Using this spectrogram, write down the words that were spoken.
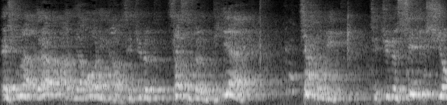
Et c'est una trama diabolica, c'est ça c'est un bien diabolique, c'est une séduction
